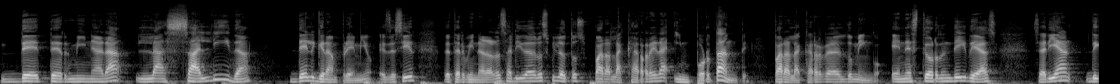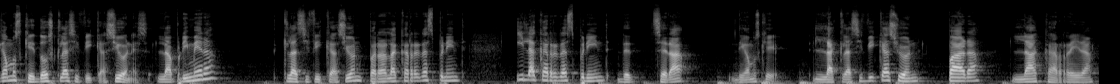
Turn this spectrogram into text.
determinará la salida del Gran Premio, es decir, determinará la salida de los pilotos para la carrera importante, para la carrera del domingo. En este orden de ideas serían, digamos que dos clasificaciones. La primera, clasificación para la carrera sprint y la carrera sprint será, digamos que, la clasificación para la carrera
